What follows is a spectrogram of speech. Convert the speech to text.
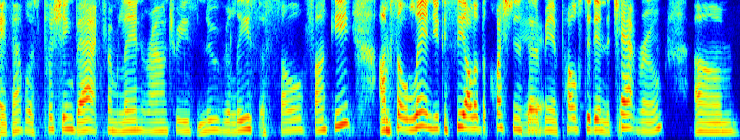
Right, that was Pushing Back from Lin Rountree's new release, A Soul Funky. Um, so Lynn, you can see all of the questions that are being posted in the chat room. Um,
